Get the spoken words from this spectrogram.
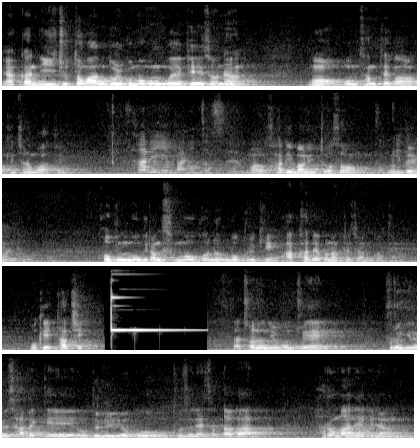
약간 2주 동안 놀고 먹은 거에 비해서는 어, 몸 상태가 괜찮은 것 같아요. 살이 많이 쪘어요. 어, 살이 많이 쪄서 붓기도 그런데 많이 먹고. 거북목이랑 승모근은 뭐 그렇게 악화되거나 그러지 않은 것 같아요. 오케이, 타치. 자, 저는 이번 주에 부르기를 400개로 늘리려고 도전했었다가 하루 만에 그냥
